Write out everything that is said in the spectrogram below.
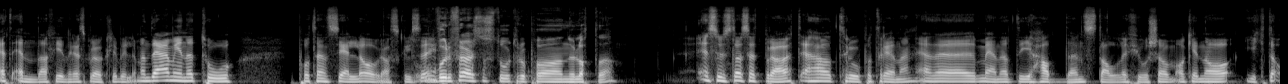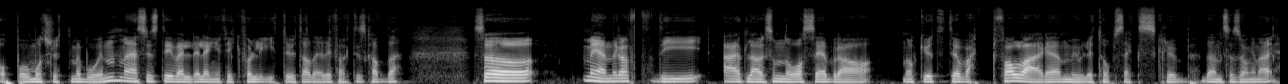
et enda finere språklig bilde. Men det er mine to potensielle overraskelser. Hvorfor har du så stor tro på 08? da? Jeg syns det har sett bra ut. Jeg har tro på treneren. Jeg eh, mener at de hadde en stall i fjor som Ok, nå gikk det oppover mot slutten med Bohinen, men jeg syns de veldig lenge fikk for lite ut av det de faktisk hadde. Så mener at de er et lag som nå ser bra nok ut til å i hvert fall være en mulig topp seks-klubb denne sesongen her.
